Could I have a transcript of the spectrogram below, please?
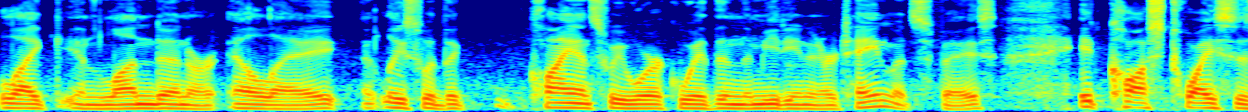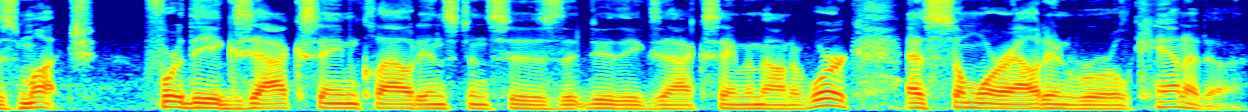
like in London or LA, at least with the clients we work with in the media and entertainment space, it costs twice as much for the exact same cloud instances that do the exact same amount of work as somewhere out in rural Canada.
